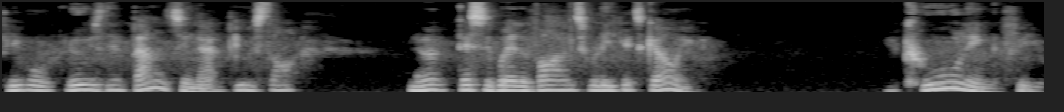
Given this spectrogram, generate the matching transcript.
people lose their balance in that. People start you know, this is where the violence really gets going. You're cooling the field.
